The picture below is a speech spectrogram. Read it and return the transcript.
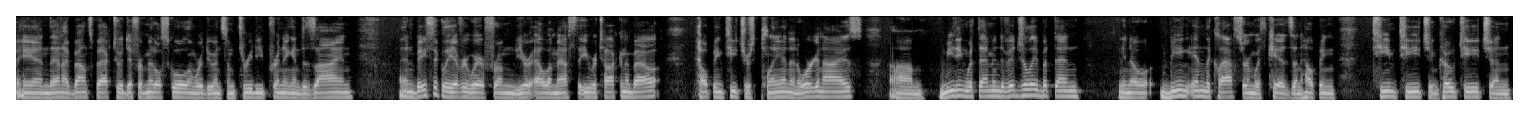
And then I bounced back to a different middle school and we're doing some 3D printing and design. And basically, everywhere from your LMS that you were talking about, helping teachers plan and organize, um, meeting with them individually, but then you know, being in the classroom with kids and helping team teach and co-teach and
